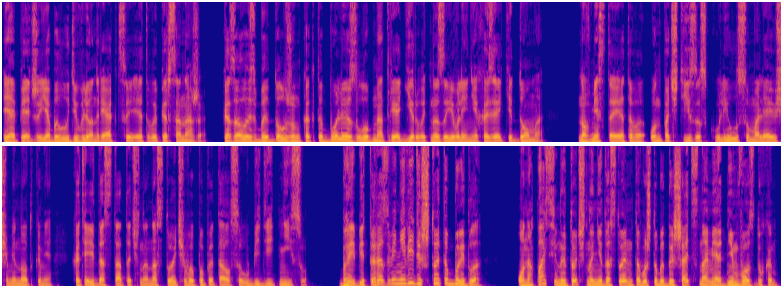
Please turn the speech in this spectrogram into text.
И опять же, я был удивлен реакцией этого персонажа. Казалось бы, должен как-то более злобно отреагировать на заявление хозяйки дома, но вместо этого он почти заскулил с умоляющими нотками – хотя и достаточно настойчиво попытался убедить Нису. «Бэйби, ты разве не видишь, что это быдло? Он опасен и точно недостоин того, чтобы дышать с нами одним воздухом».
